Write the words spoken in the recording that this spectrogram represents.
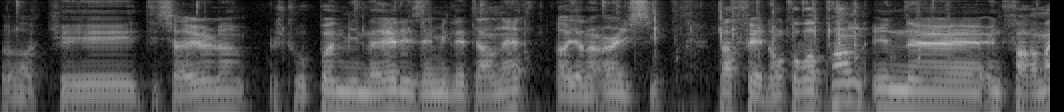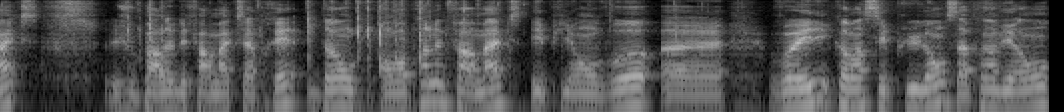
Ok, t'es sérieux là? Je trouve pas de minerai, les amis de l'éternel. Ah, il y en a un ici. Parfait, donc on va prendre une, euh, une Pharmax. Je vous parler des Pharmax après. Donc, on va prendre une Pharmax et puis on va... Euh, voyez comment c'est plus long? Ça prend environ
